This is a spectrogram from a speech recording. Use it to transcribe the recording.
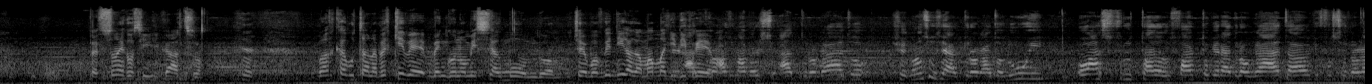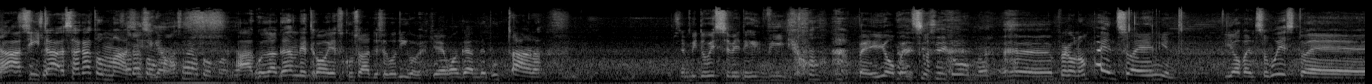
persone così, cazzo. Porca puttana, perché ve- vengono messe al mondo? Cioè, vorrei dire alla mamma di Ha Dipre. drogato una persona, ha drogato, cioè non so se ha drogato lui o ha sfruttato il fatto che era drogata, che fosse drogata. Ah sì, ta- Sara Tommasi Sara si chiama. Tommasi, Sara Tommasi. Ah, quella grande troia, scusate se lo dico perché è una grande puttana. Se mi dovesse vedere il video, beh io Eh, penso... sì, sì, come? Eh, però non penso e niente. Io penso questo e... Con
